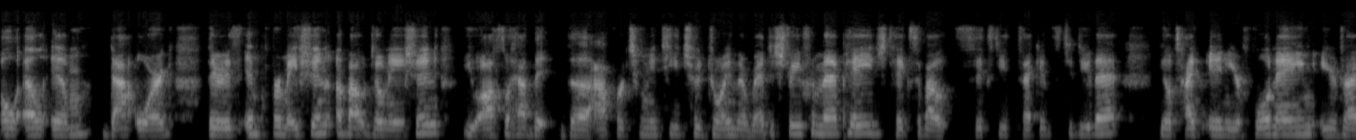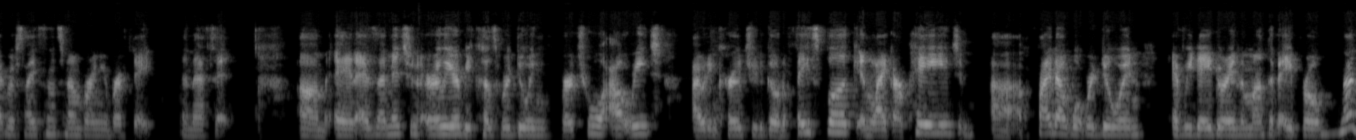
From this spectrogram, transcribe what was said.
golm.org. There's information about donation. You also have the, the opportunity to join the registry from that page. Takes about 60 seconds to do that. You'll type in your full name, your driver's license number, and your birth date, and that's it. Um, and as I mentioned earlier, because we're doing virtual outreach, I would encourage you to go to Facebook and like our page and uh, find out what we're doing every day during the month of April, not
